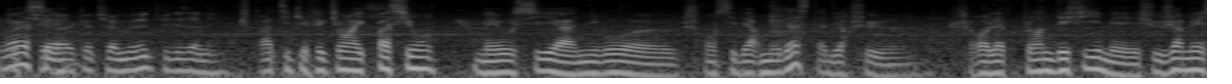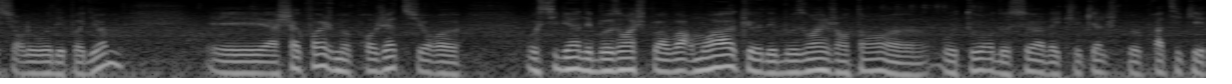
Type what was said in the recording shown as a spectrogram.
Ouais, que, tu as, que tu as menées depuis des années. Je pratique effectivement avec passion, mais aussi à un niveau, euh, je considère modeste, c'est-à-dire que je, je relève plein de défis, mais je suis jamais sur le haut des podiums. Et à chaque fois, je me projette sur euh, aussi bien des besoins que je peux avoir moi que des besoins que j'entends euh, autour de ceux avec lesquels je peux pratiquer.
